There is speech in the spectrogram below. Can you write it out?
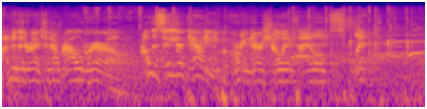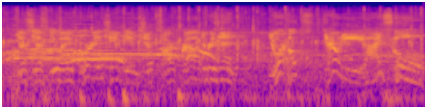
under the direction of Raul Guerrero from the city of Downey, performing their show entitled Split. Yes, yes, UA 4A Championships are proud to present your hosts, Downey High School.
